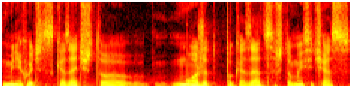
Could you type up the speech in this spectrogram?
мне хочется сказать, что может показаться, что мы сейчас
